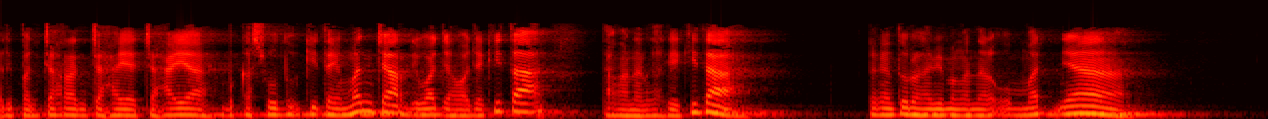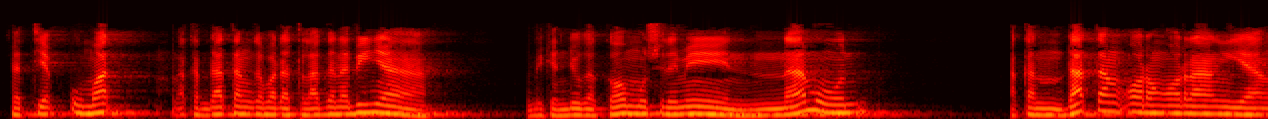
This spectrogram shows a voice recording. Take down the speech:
dari pancaran cahaya-cahaya bekas wudhu kita yang mencar di wajah-wajah kita, tangan dan kaki kita. Dengan itu Nabi mengenal umatnya. Setiap umat akan datang kepada telaga nabinya. Demikian juga kaum muslimin. Namun akan datang orang-orang yang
